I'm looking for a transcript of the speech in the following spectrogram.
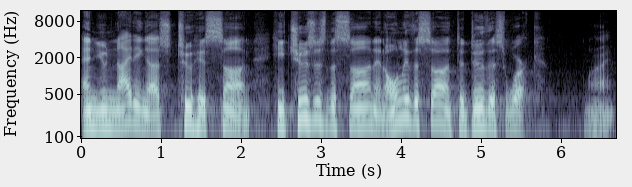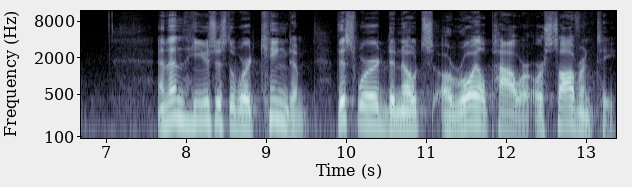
and uniting us to His Son. He chooses the Son and only the Son to do this work. All right? And then he uses the word kingdom. This word denotes a royal power or sovereignty,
